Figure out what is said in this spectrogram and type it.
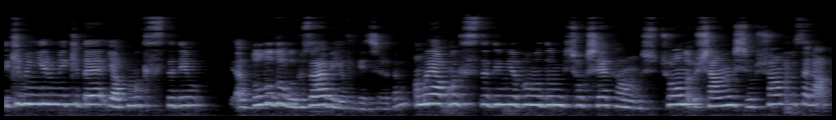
2022'de yapmak istediğim ya dolu dolu güzel bir yıl geçirdim. Ama yapmak istediğim, yapamadığım birçok şey kalmış. Çoğuna üşenmişim. Şu an mesela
